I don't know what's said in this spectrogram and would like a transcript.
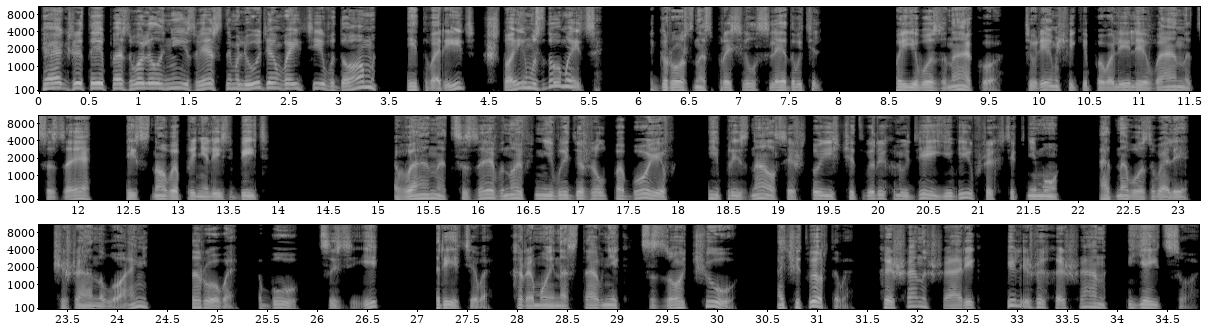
«Как же ты позволил неизвестным людям войти в дом и творить, что им вздумается?» — грозно спросил следователь. По его знаку тюремщики повалили Ван Цезе и снова принялись бить. Ван Цезе вновь не выдержал побоев и признался, что из четверых людей, явившихся к нему, одного звали Чжан Луань, второго — Бу Цзи, третьего — хромой наставник Цзо Чу, а четвертого — Хэшан Шарик или же Хэшан Яйцо.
